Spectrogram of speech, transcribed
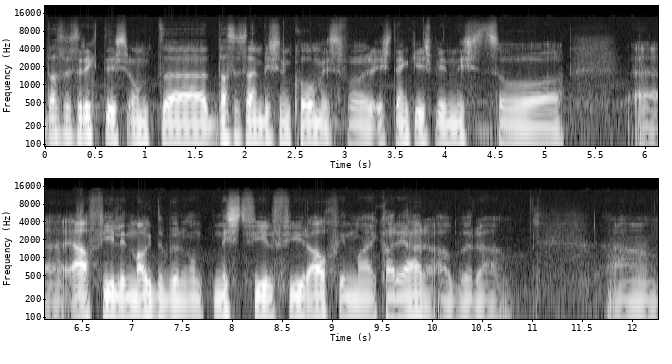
das ist richtig und äh, das ist ein bisschen komisch, weil ich denke, ich bin nicht so äh, ja, viel in Magdeburg und nicht viel für auch in meiner Karriere, aber äh, ähm,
